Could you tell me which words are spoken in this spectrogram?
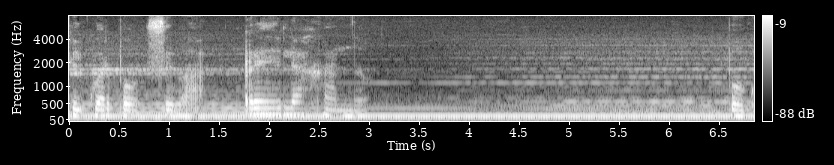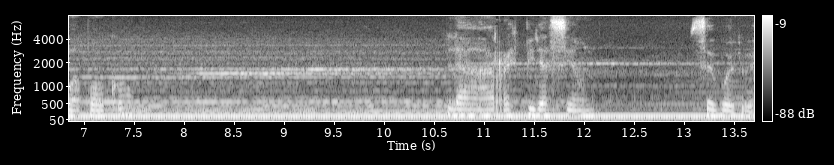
que el cuerpo se va relajando poco a poco la respiración se vuelve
